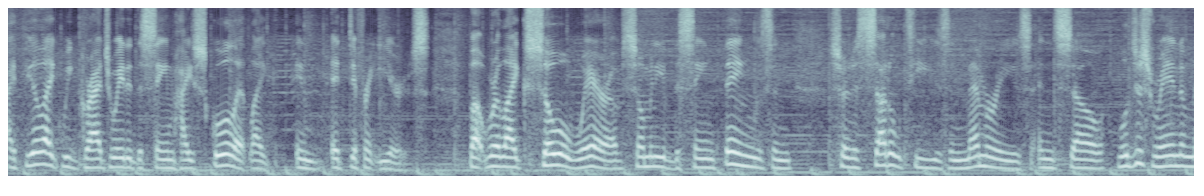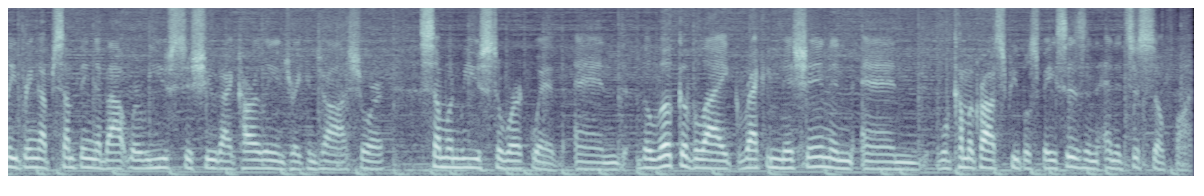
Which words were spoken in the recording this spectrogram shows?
I feel like we graduated the same high school at like in at different years, but we're like so aware of so many of the same things and sort of subtleties and memories, and so we'll just randomly bring up something about where we used to shoot iCarly and Drake and Josh, or someone we used to work with, and the look of like recognition and and will come across people's faces, and and it's just so fun.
